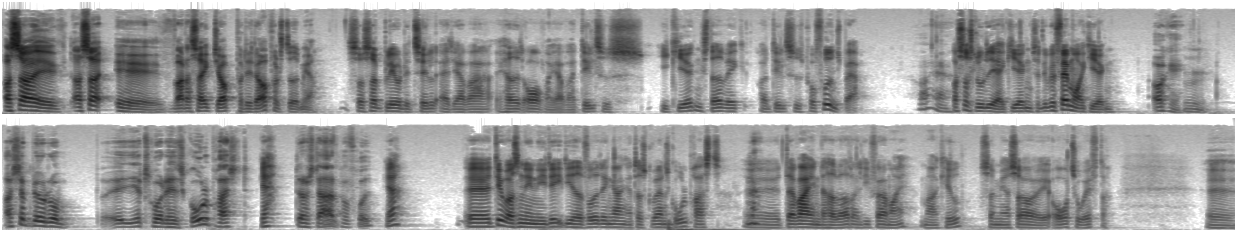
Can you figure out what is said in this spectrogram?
Og så, øh, og så øh, var der så ikke job på det der opholdssted mere. Så så blev det til, at jeg, var, jeg havde et år, hvor jeg var deltids i kirken stadigvæk, og deltids på Frydensberg. Oh, ja. Og så sluttede jeg i kirken, så det blev fem år i kirken. Okay. Mm. Og så blev du, øh, jeg tror det hed skolepræst, Ja, da du startede på Fryd. Ja, øh, det var sådan en idé, de havde fået dengang, at der skulle være en skolepræst. Øh, der var en, der havde været der lige før mig, Mark Hill, som jeg så øh, overtog efter. Øh,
